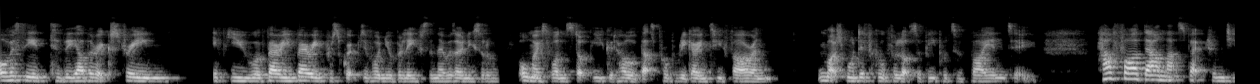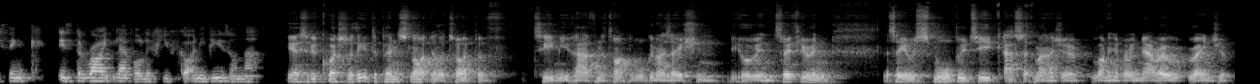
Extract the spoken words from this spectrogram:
Obviously, to the other extreme, if you were very, very prescriptive on your beliefs and there was only sort of almost one stock you could hold, that's probably going too far and much more difficult for lots of people to buy into. How far down that spectrum do you think is the right level if you've got any views on that? Yeah, it's a good question. I think it depends slightly on the type of team you have and the type of organization that you're in. So if you're in, let's say you're a small boutique asset manager running a very narrow range of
